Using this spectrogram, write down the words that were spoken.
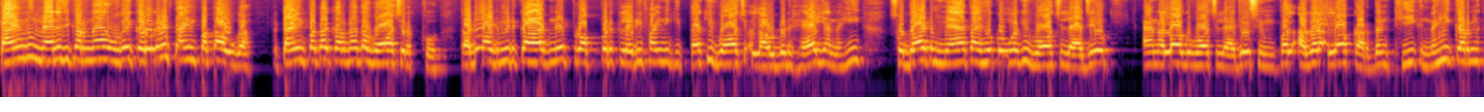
ਟਾਈਮ ਨੂੰ ਮੈਨੇਜ ਕਰਨਾ ਹੈ, ਉਦੋਂ ਹੀ ਕਰੋਗੇ ਨਾ, ਟਾਈਮ ਪਤਾ ਹੋਊਗਾ। ਟਾਈਮ ਪਤਾ ਕਰਨਾ ਤਾਂ ਵਾਚ ਰੱਖੋ। ਤੁਹਾਡੇ ਐਡਮਿਟ ਕਾਰਡ ਨੇ ਪ੍ਰੋਪਰ ਕਲੈਰੀਫਾਈ ਨਹੀਂ ਕੀਤਾ ਕਿ ਵਾਚ ਅਲਾਉਡਡ ਹੈ ਜਾਂ ਨਹੀਂ। ਸੋ ਦੈਟ ਮੈਂ ਤਾਂ ਇਹੋ ਕਹੂੰਗਾ ਕਿ ਵਾਚ ਲੈ ਜਿਓ। ਐਨਾਲੌਗ ਵਾਚ ਲੈ ਜਾਓ ਸਿੰਪਲ ਅਗਰ ਅਲਾਉ ਕਰ ਦੇਣ ਠੀਕ ਨਹੀਂ ਕਰਨ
